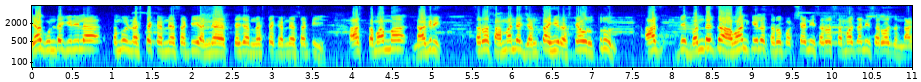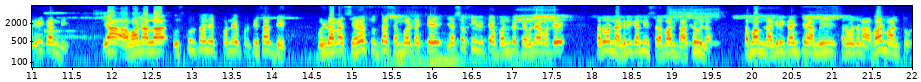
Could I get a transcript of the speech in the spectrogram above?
या गुंडगिरीला समूळ नष्ट करण्यासाठी अन्याय अत्याचार नष्ट करण्यासाठी आज तमाम नागरिक सर्वसामान्य जनता ही रस्त्यावर उतरून आज जे बंदचं आवाहन केलं सर्व पक्षांनी सर्व समाजांनी सर्व नागरिकांनी या आव्हानाला उत्स्फूर्तपणे प्रतिसाद देत बुलढाणा शहर सुद्धा शंभर टक्के यशस्वीरित्या बंद ठेवण्यामध्ये सर्व नागरिकांनी सहभाग दाखविला. तमाम नागरिकांचे आम्ही सर्वजण आभार मानतो.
